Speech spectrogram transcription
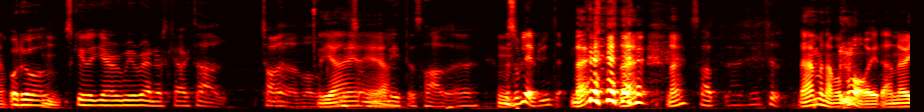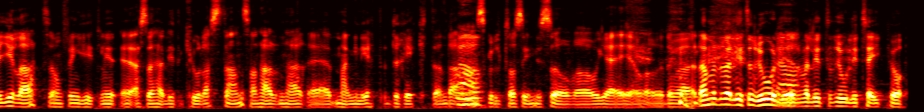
ja. Och då Mm. skulle Jeremy Renners karaktär ta över. Ja, liksom, ja, ja. Lite så här. eh, Mm. Men så blev det ju inte. Nej, nej, nej. Så att eh, det är kul. Nej men han var bra i den jag gillar att de fick lite- alltså här lite coola stans. Han hade den här eh, magnetdräkten där Ja. han skulle ta sig in i servrar och grejer. Och det, var, nej, men det var lite roligt, Ja. det var lite rolig take på.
